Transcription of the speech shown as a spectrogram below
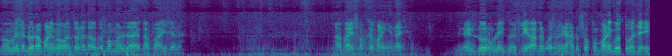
હમણાં ડોરા પાણીમાં વાંધો નથી આવતો, પણ અમારે જાય આ ભાઈ છે ને. આ ભાઈ ચોખ્ખે પાણી નાય એટલે એને ડોરું લઈ ગયું, એટલે આગળ પાછું એના હાટું ચોખ્ખું પાણી ગોતવા જઈએ.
